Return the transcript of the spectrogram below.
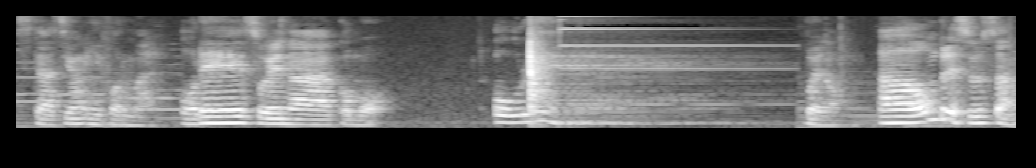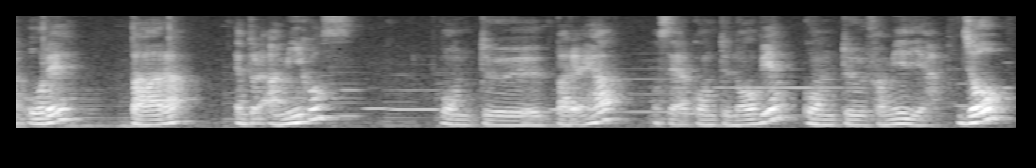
situación informal. Ore suena como ore. Bueno, a hombres usan ore para entre amigos, con tu pareja, o sea, con tu novia, con tu familia. Yo,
